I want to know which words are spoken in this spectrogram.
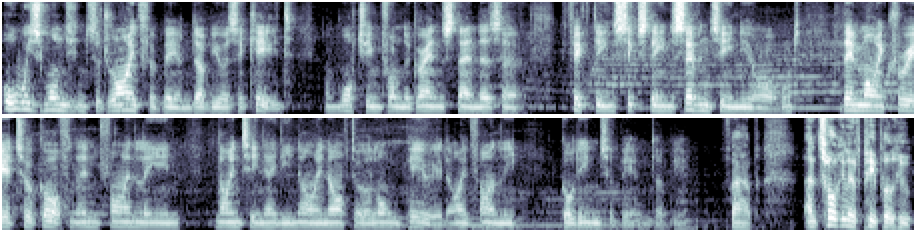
always wanting to drive for BMW as a kid and watching from the grandstand as a 15, 16, 17 year old, then my career took off. And then finally in 1989, after a long period, I finally got into BMW. Fab. And talking of people who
